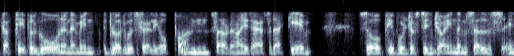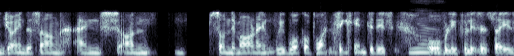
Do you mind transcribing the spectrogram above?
got people going. And I mean, the blood was fairly up on Saturday night after that game. So people were just enjoying themselves, enjoying the song. And on Sunday morning, we woke up once again to this Yeah. overly politicised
